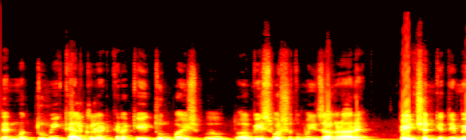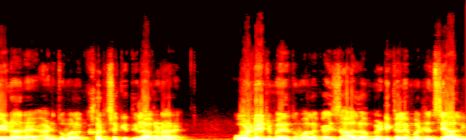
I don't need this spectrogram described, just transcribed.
देन मग तुम्ही कॅल्क्युलेट करा की इथून पैसे वीस वर्ष तुम्ही जगणार आहे. पेन्शन किती मिळणार आहे आणि तुम्हाला खर्च किती लागणार आहे? ओल्ड एजमध्ये तुम्हाला काही झालं मेडिकल इमर्जन्सी आली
